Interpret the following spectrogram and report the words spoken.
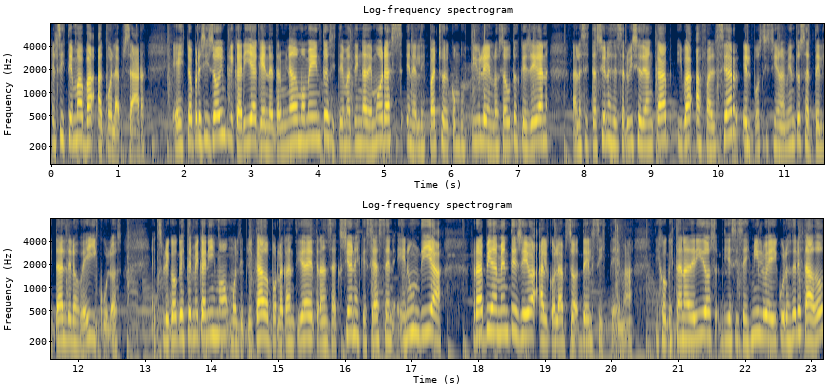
el sistema va a colapsar. Esto precisó implicaría que en determinado momento el sistema tenga demoras en el despacho de combustible en los autos que llegan a las estaciones de servicio de ANCAP y va a falsear el posicionamiento satelital de los vehículos. Explicó que este mecanismo, multiplicado por la cantidad de transacciones que se hacen en un día, rápidamente lleva al colapso del sistema. Dijo que están adheridos 16.000 vehículos del Estado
